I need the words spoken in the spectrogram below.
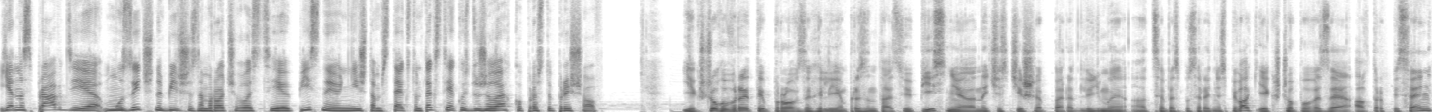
я насправді музично більше заморочувалася цією піснею, ніж там з текстом. Текст якось дуже легко просто прийшов. Якщо говорити про взагалі презентацію пісні, найчастіше перед людьми це безпосередньо співак. Якщо повезе автор пісень,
